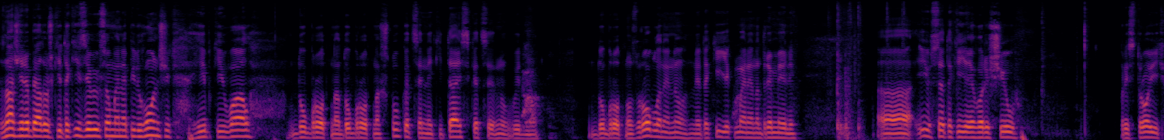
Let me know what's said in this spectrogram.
значить, ребятушки, такий з'явився у мене підгончик, гібкий вал. Добротна, добротна штука. Це не китайська, це, ну, видно, добротно зроблене. Ну, не такий, як в мене на дремелі. І все-таки я його вирішив пристроїти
